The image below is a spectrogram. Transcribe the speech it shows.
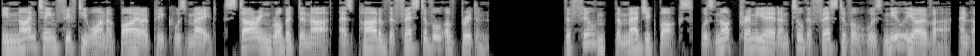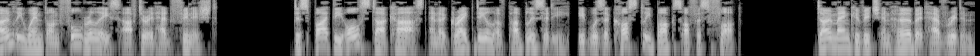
In 1951 a biopic was made, starring Robert Donat, as part of the Festival of Britain. The film, The Magic Box, was not premiered until the festival was nearly over, and only went on full release after it had finished. Despite the all-star cast and a great deal of publicity, it was a costly box office flop. Do Mankiewicz and Herbert have written,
